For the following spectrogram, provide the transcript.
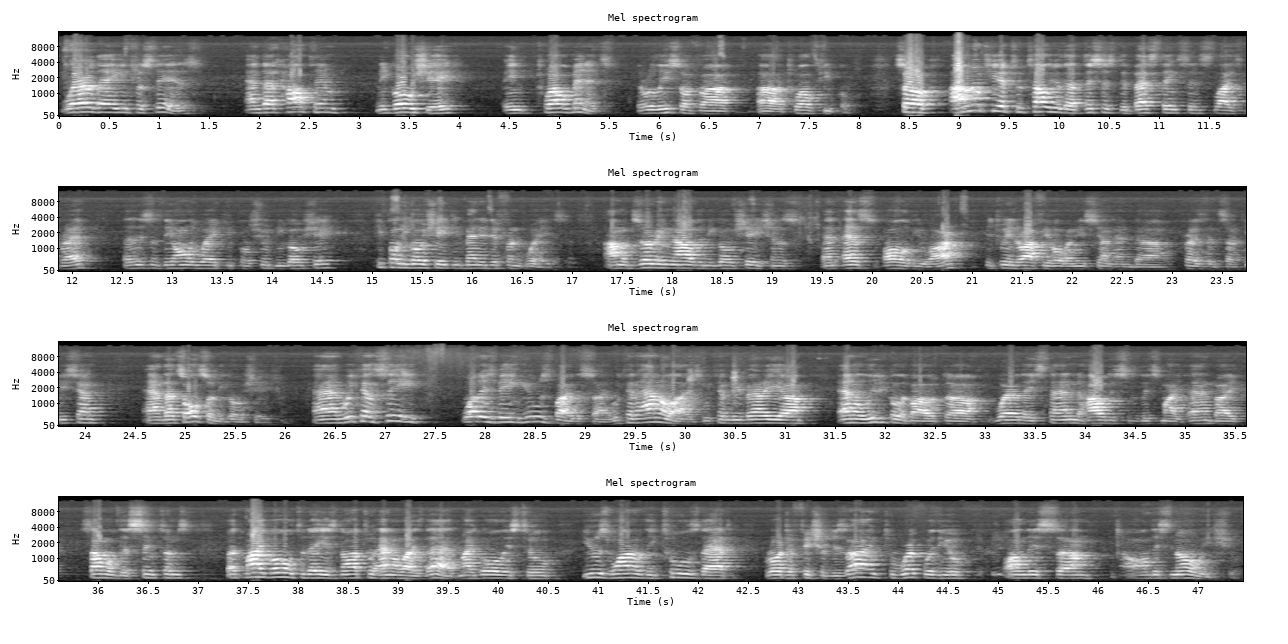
where their interest is, and that helped him negotiate in 12 minutes the release of uh, uh, 12 people. So I'm not here to tell you that this is the best thing since sliced bread, that this is the only way people should negotiate. People negotiate in many different ways. I'm observing now the negotiations, and as all of you are, between Raffi Hovannisian and uh, President Sarkisian, and that's also negotiation. And we can see what is being used by the side. We can analyze. We can be very uh, analytical about uh, where they stand, how this, this might end by some of the symptoms. But my goal today is not to analyze that. My goal is to use one of the tools that Roger Fisher designed to work with you on this, um, on this no issue.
